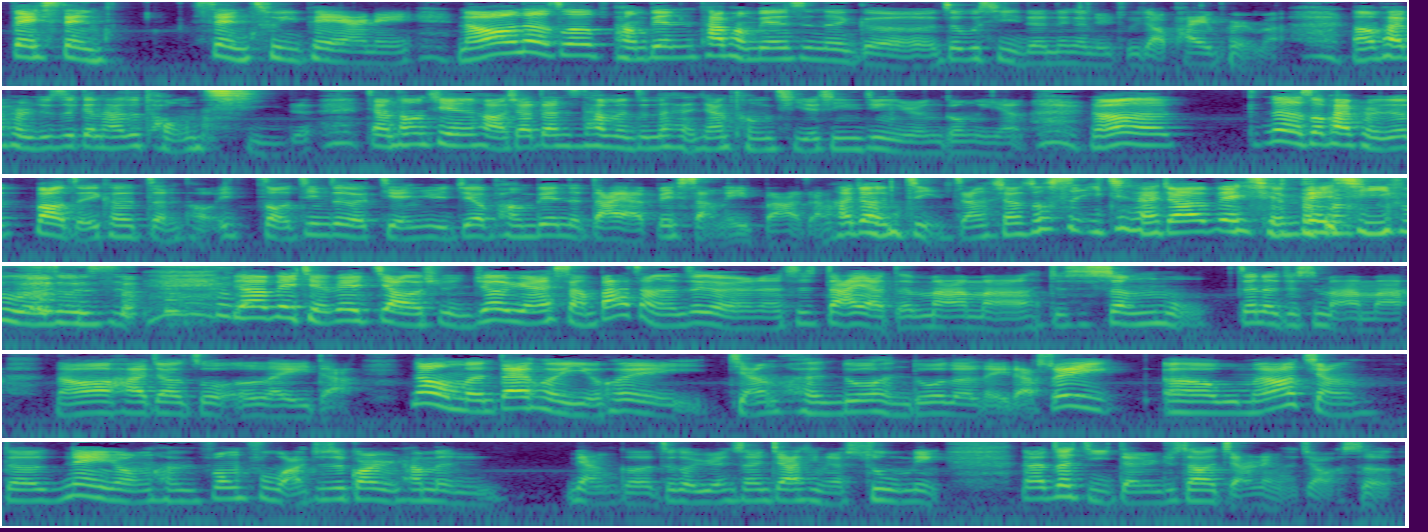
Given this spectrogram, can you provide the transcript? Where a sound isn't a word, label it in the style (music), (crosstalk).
被 send send 脆配啊呢，然后那个时候旁边他旁边是那个这部戏的那个女主角 Piper 嘛，然后 Piper 就是跟他是同期的，讲同期很好笑，但是他们真的很像同期的新晋员工一样，然后呢。那个时候，Piper 就抱着一颗枕头一走进这个监狱，结果旁边的达雅被赏了一巴掌，他就很紧张，想说是一进来就要被前辈欺负了，是不是？(laughs) 就要被前辈教训？就原来赏巴掌的这个人呢，是达雅的妈妈，就是生母，真的就是妈妈。然后她叫做 Aleida。那我们待会也会讲很多很多的 Aleida，所以呃，我们要讲的内容很丰富啊，就是关于他们两个这个原生家庭的宿命。那这集等于就是要讲两个角色。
